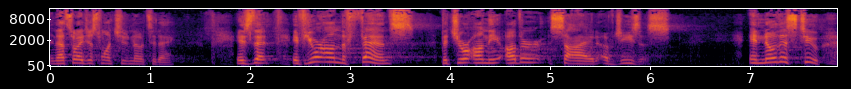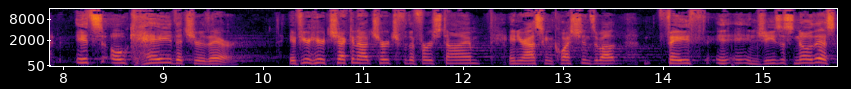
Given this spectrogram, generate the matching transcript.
And that's what I just want you to know today is that if you're on the fence, that you're on the other side of Jesus. And know this too it's okay that you're there. If you're here checking out church for the first time and you're asking questions about faith in, in, Jesus, know this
